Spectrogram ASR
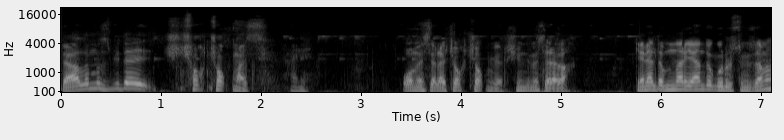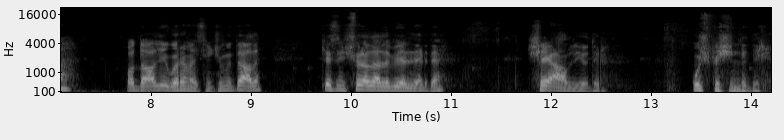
Dağılımız bir de çok çokmaz. Hani o mesela çok çokmuyor. Şimdi mesela bak. Genelde bunları yanında görürsünüz ama o dağlıyı göremezsin. Çünkü dağlı kesin şuralarda bir yerlerde şey avlıyordur. Kuş peşindedir.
